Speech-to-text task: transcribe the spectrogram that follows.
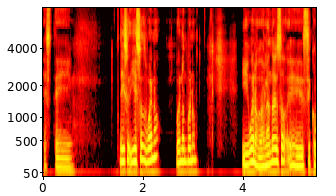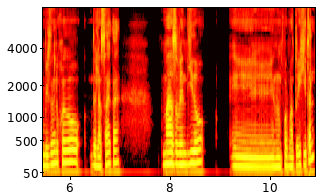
Este, y eso, es bueno, bueno, bueno. Y bueno, hablando de eso, eh, se convirtió en el juego de la saga más vendido eh, en formato digital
